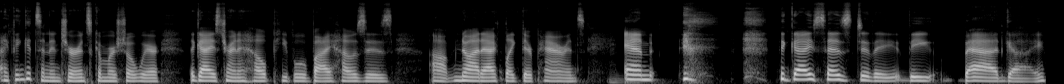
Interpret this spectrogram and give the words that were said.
I think it's an insurance commercial where the guy is trying to help people buy houses, um, not act like their parents, Mm-hmm. and the guy says to the the bad guy,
